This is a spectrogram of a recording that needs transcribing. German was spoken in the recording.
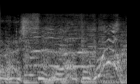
first brother.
